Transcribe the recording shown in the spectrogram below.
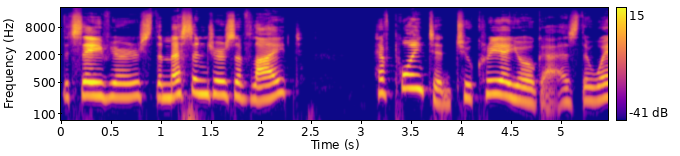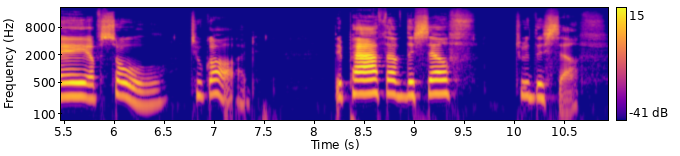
the saviors, the messengers of light, have pointed to Kriya Yoga as the way of soul to God, the path of the self to the self.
